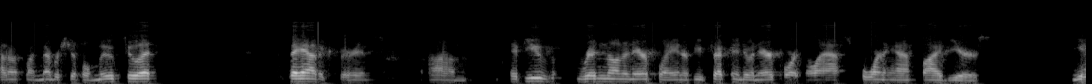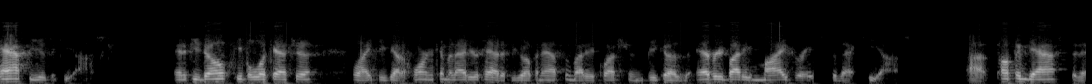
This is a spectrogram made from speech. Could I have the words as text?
I don't know if my membership will move to it. They have experience. Um, if you've ridden on an airplane or if you've checked into an airport in the last four and a half, five years, you have to use a kiosk. And if you don't, people look at you like you got a horn coming out of your head if you go up and ask somebody a question because everybody migrates to that kiosk. Uh, pumping gas today.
